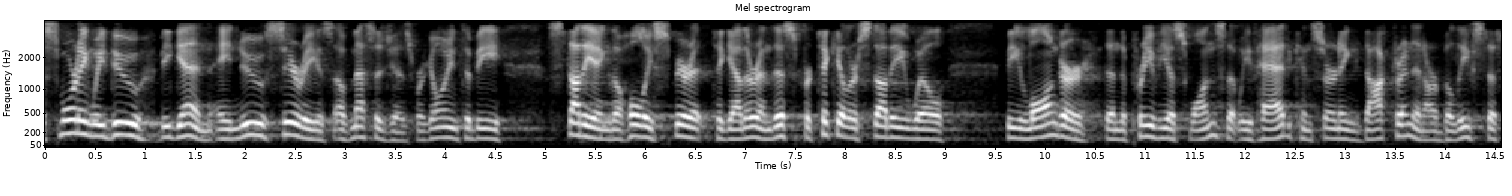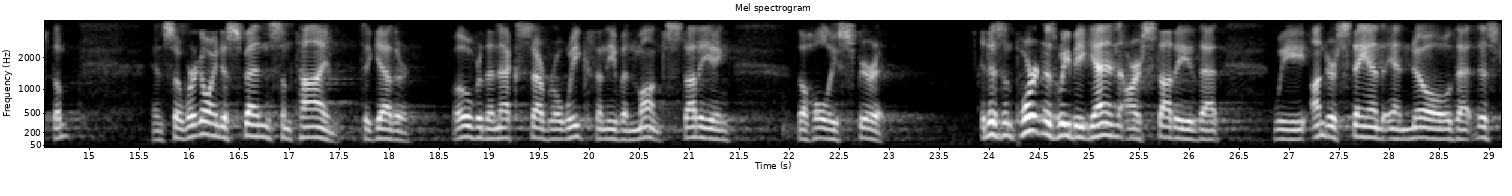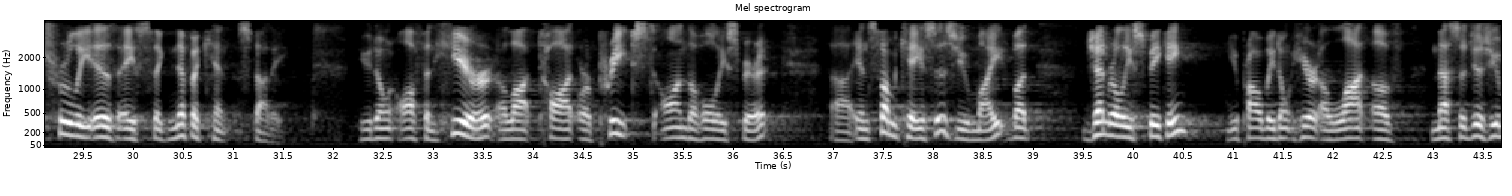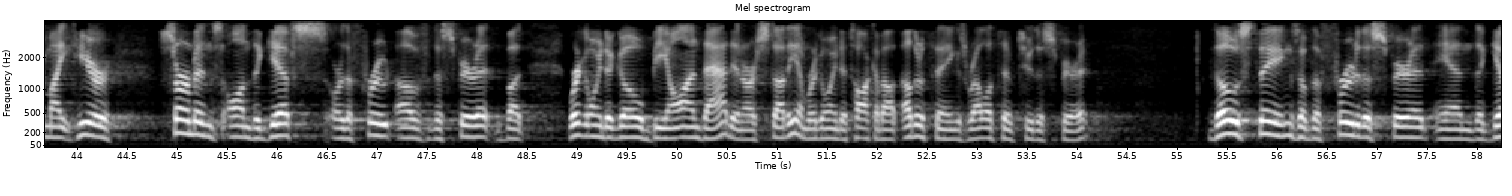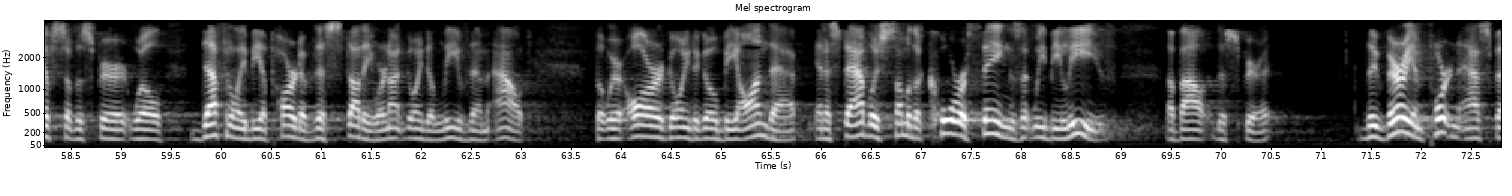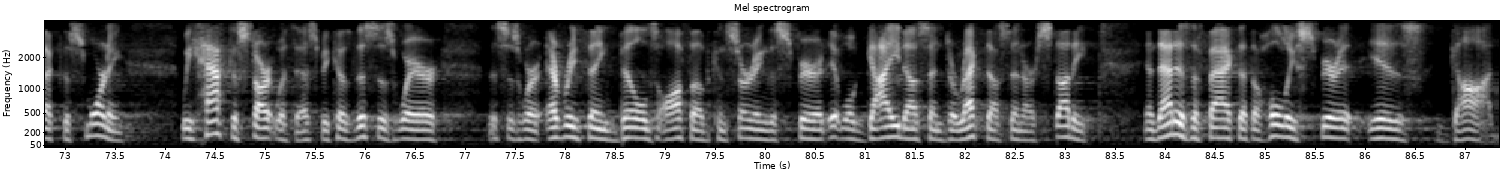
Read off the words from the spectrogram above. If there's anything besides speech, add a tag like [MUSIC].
This morning we do begin a new series of messages. We're going to be studying the Holy Spirit together, and this particular study will be longer than the previous ones that we've had concerning doctrine and our belief system. And so we're going to spend some time together over the next several weeks and even months studying the Holy Spirit. It is important as we begin our study that we understand and know that this truly is a significant study. You don't often hear a lot taught or preached on the Holy Spirit. Uh, in some cases you might, but generally speaking, you probably don't hear a lot of messages. You might hear sermons on the gifts or the fruit of the Spirit, but we're going to go beyond that in our study, and we're going to talk about other things relative to the Spirit. Those things of the fruit of the Spirit and the gifts of the Spirit will definitely be a part of this study. We're not going to leave them out. But we are going to go beyond that and establish some of the core things that we believe about the Spirit. The very important aspect this morning, we have to start with this because this is where this is where everything builds off of concerning the Spirit. It will guide us and direct us in our study and that is the fact that the Holy Spirit is God.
